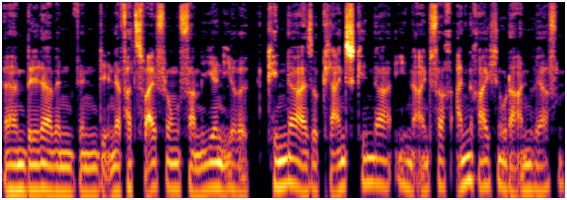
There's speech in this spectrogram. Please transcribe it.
ähm, Bilder, wenn, wenn die in der Verzweiflung Familien ihre Kinder, also Kleinstkinder, ihnen einfach anreichen oder anwerfen,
